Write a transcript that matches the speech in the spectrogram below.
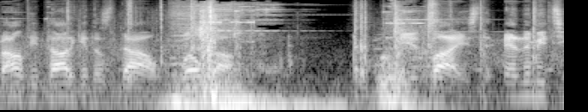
Bounty target is down. Well done. Be advised, enemy team.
